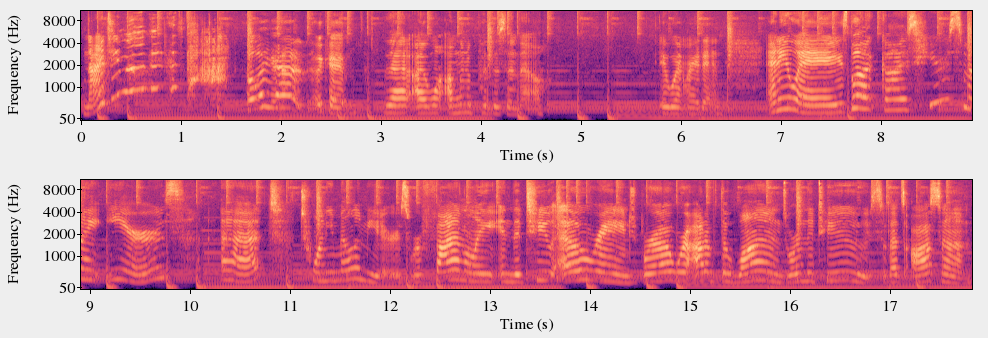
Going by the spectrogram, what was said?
19 millimeters! Ah! Oh my god. Okay, that I want, I'm gonna put this in now it went right in. Anyways, but guys, here's my ears at 20 millimeters. We're finally in the 2.0 range, bro. We're out of the ones, we're in the twos, so that's awesome.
